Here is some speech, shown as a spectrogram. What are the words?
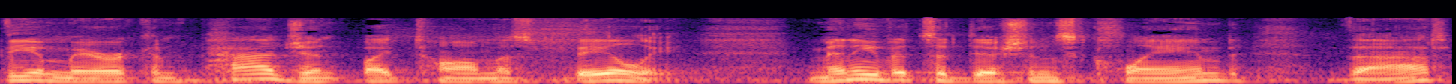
The American Pageant by Thomas Bailey. Many of its editions claimed that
